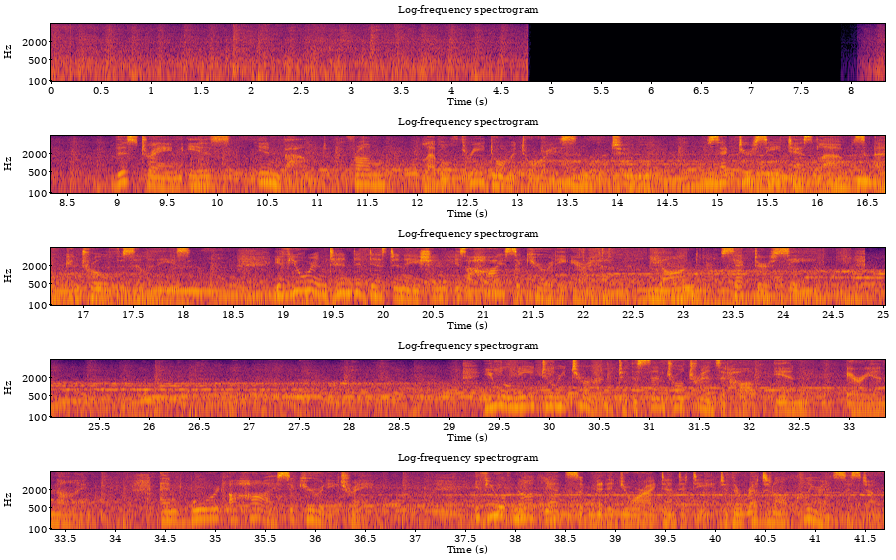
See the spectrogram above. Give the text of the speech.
This train is inbound from Level 3 dormitories to Sector C test labs and control facilities. If your intended destination is a high security area, beyond Sector C. You will need to return to the Central Transit Hub in Area 9 and board a high security train. If you have not yet submitted your identity to the retinal clearance system,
